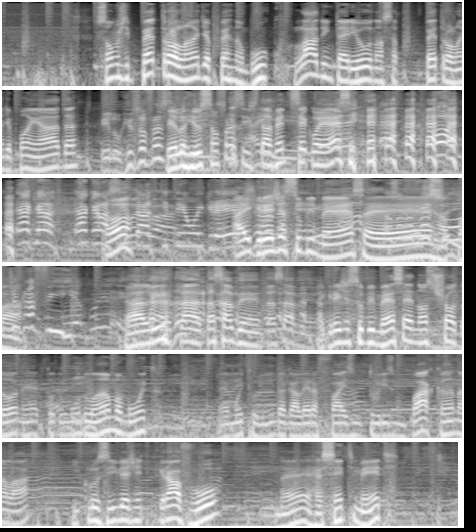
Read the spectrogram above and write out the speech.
Somos de Petrolândia, Pernambuco, lá do interior, nossa Petrolândia banhada Pelo Rio São Francisco. pelo Rio São Francisco. Tá vendo que você conhece? Ó, é aquela, é aquela Ó. cidade que tem uma igreja. A igreja né? submersa, Eu sou é, professor de rapaz. geografia, conheço. Ali, tá, tá sabendo, tá sabendo. a igreja submersa é nosso xodó, né? Todo mundo ama muito. É muito lindo, a galera faz um turismo bacana lá. Inclusive a gente gravou, né, recentemente.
